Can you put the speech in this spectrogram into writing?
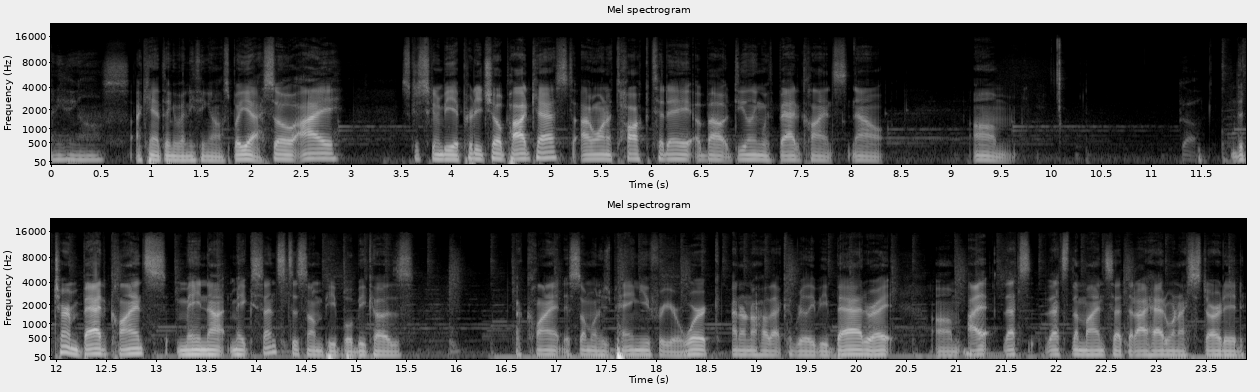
Anything else? I can't think of anything else. But yeah, so I it's just going to be a pretty chill podcast. I want to talk today about dealing with bad clients. Now, um the term bad clients may not make sense to some people because a client is someone who's paying you for your work. I don't know how that could really be bad, right? Um, I that's that's the mindset that I had when I started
